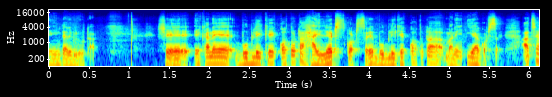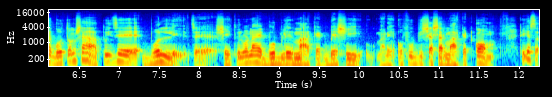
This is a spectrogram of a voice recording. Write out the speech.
এই ইন্টারভিউটা সে এখানে বুবলিকে কতটা হাইলাইটস করছে, বুবলিকে কতটা মানে ইয়া করছে। আচ্ছা গৌতম শাহ, তুই যে বললি যে সেই তুলনায় বুবলির মার্কেট বেশি মানে অপু বিশ্বাসের মার্কেট কম, ঠিক আছে?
